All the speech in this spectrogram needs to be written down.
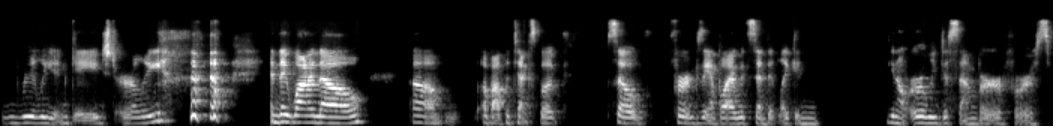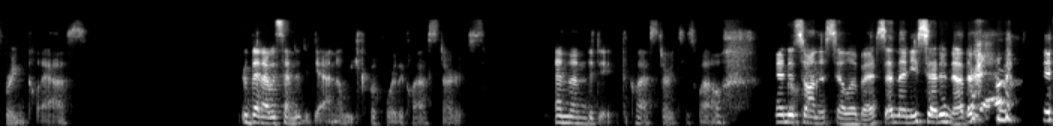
really engaged early and they want to know um, about the textbook. So for example, I would send it like in, you know, early December for a spring class. Or then I would send it again a week before the class starts. And then the date the class starts as well. And it's on the syllabus. And then you said another message. Yeah.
